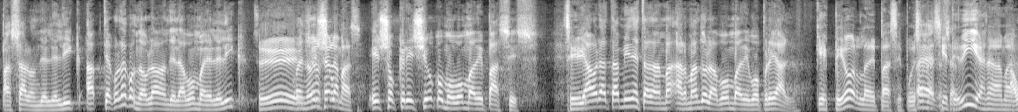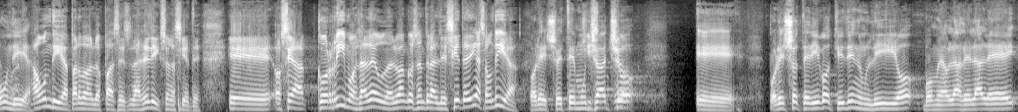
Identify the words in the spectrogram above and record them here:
pasaron del ELIC. ¿Te acordás cuando hablaban de la bomba del ELIC? Sí, bueno, eso, más. eso creció como bomba de pases. Y ahora también están armando la bomba de Bopreal que es peor la de pases, pues son a siete días nada más. A un día. A un día, perdón, los pases. Las de son a siete. Eh, o sea, corrimos la deuda del Banco Central de siete días a un día. Por eso, este muchacho, eh, por eso te digo, tienen un lío. Vos me hablas de la ley.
